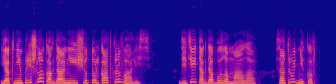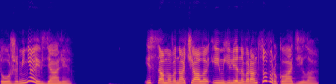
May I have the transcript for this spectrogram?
Я к ним пришла, когда они еще только открывались. Детей тогда было мало, сотрудников тоже, меня и взяли. И с самого начала им Елена Воронцова руководила?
